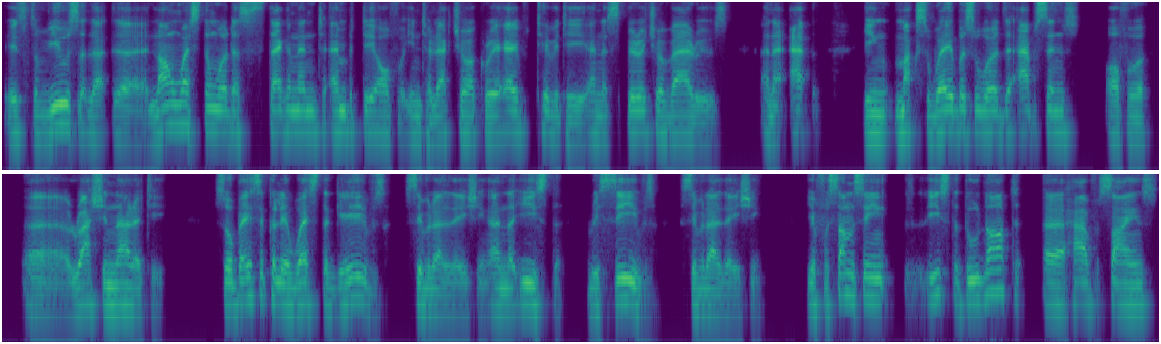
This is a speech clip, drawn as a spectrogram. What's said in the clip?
is the views that uh, non-Western world as stagnant, empty of intellectual creativity and spiritual values, and in Max Weber's word, the absence of uh, rationality. So basically, West gives civilization and the East receives civilization. If something East do not uh, have science,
